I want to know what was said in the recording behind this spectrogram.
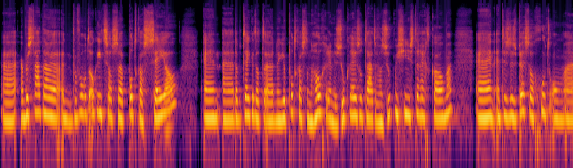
Uh, er bestaat daar bijvoorbeeld ook iets als podcast SEO. En uh, dat betekent dat uh, je podcast dan hoger in de zoekresultaten van zoekmachines terechtkomen. En het is dus best wel goed om uh,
